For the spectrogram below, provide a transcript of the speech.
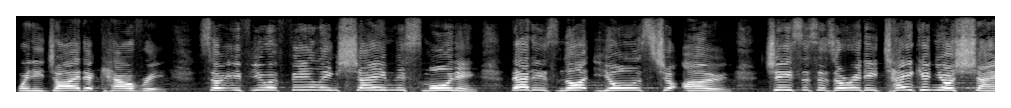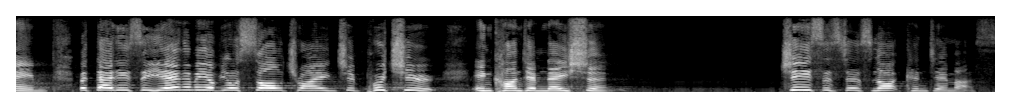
when he died at Calvary. So if you are feeling shame this morning, that is not yours to own. Jesus has already taken your shame, but that is the enemy of your soul trying to put you in condemnation. Jesus does not condemn us.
